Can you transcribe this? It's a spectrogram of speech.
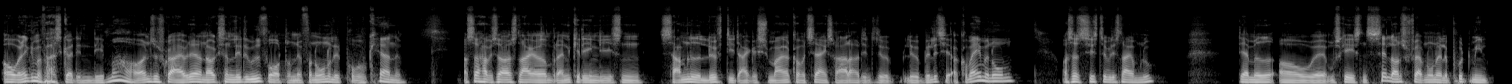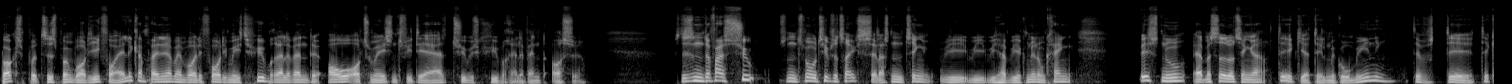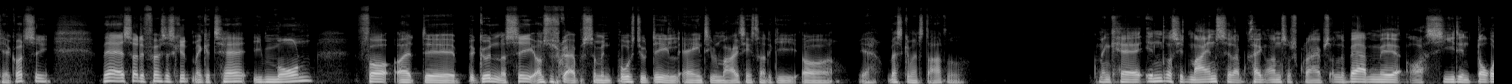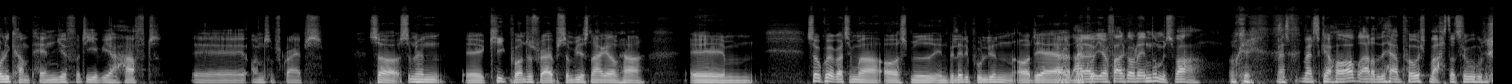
Og hvordan kan man faktisk gøre det nemmere at unsubscribe? Det er nok sådan lidt udfordrende for nogle og lidt provokerende. Og så har vi så også snakket om, hvordan kan det egentlig sådan samlet løfte dit engagement og kommenteringsretter og din livability og komme af med nogen. Og så det sidste, vi vil snakke om nu, dermed og øh, måske sådan selv unsubscribe nogen, eller putte min boks på et tidspunkt, hvor de ikke får alle kampagner, men hvor de får de mest hyperrelevante, og automations, fordi det er typisk hyperrelevant også. Så det er, sådan, der er faktisk syv sådan små tips og tricks, eller sådan ting, vi, vi, vi har virket lidt omkring. Hvis nu, at man sidder og tænker, det giver del med god mening, det, det, det kan jeg godt se. Hvad er så det første skridt, man kan tage i morgen, for at øh, begynde at se unsubscribe som en positiv del af en marketingstrategi, og ja, hvad skal man starte med? Man kan ændre sit mindset omkring unsubscribes, og lade være med at sige, at det er en dårlig kampagne, fordi vi har haft øh, unsubscribes. Så simpelthen øh, kig på unsubscribe, som vi har snakket om her. Øhm, så kunne jeg godt tænke mig at smide en billet i puljen, og det er... At nej, man, jeg vil faktisk godt ændre mit svar. Okay. Man, man skal have oprettet det her Postmaster-tool.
